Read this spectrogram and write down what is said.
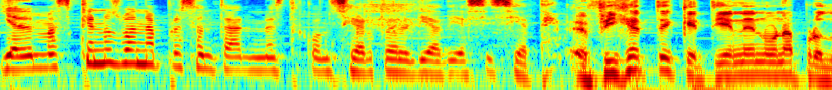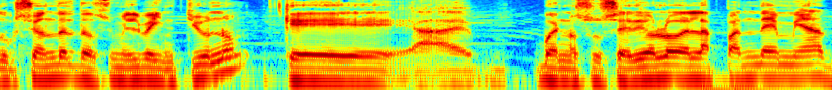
Y además, ¿qué nos van a presentar en este concierto del día 17? Eh, fíjate que tienen una producción del 2021 que, ah, bueno, sucedió lo de la pandemia,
